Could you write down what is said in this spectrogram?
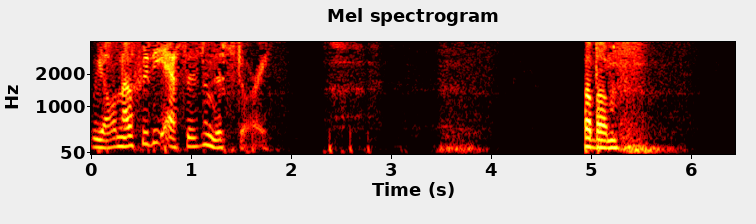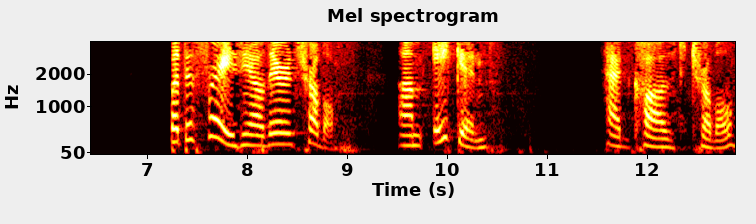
we all know who the S is in this story. Ba-bum. But this phrase, you know, there is trouble. Um, Achan had caused trouble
